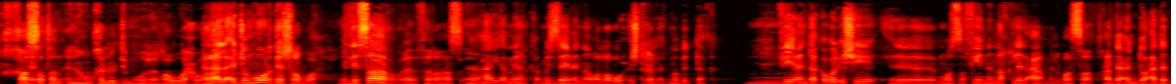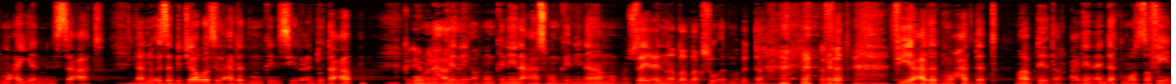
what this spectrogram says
خاصة إنهم خلوا الجمهور يروح هلا. الجمهور ليش روح اللي صار آه، فراس آه، هاي أمريكا مش زي. عندنا والله روح اشتغل قد ما بدك مم. في عندك أول إشي آه، موظفين النقل العام الباصات. هذا عنده عدد معين من الساعات. لأنه إذا بتجاوز العدد ممكن يصير عنده تعب ممكن حادث ممكن ينعس ممكن ينام مش زي عندنا ضلك سوق قد ما بدك عرفت؟ في عدد محدد ما بتقدر. بعدين عندك موظفين.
